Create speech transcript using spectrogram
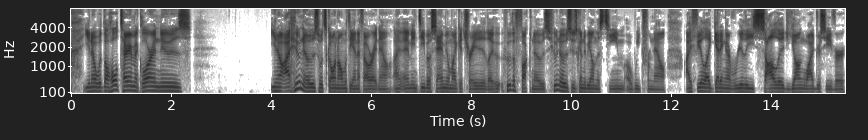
you know, with the whole Terry McLaurin news, you know, I, who knows what's going on with the NFL right now? I, I mean, Deebo Samuel might get traded. Like, who, who the fuck knows? Who knows who's going to be on this team a week from now? I feel like getting a really solid young wide receiver,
